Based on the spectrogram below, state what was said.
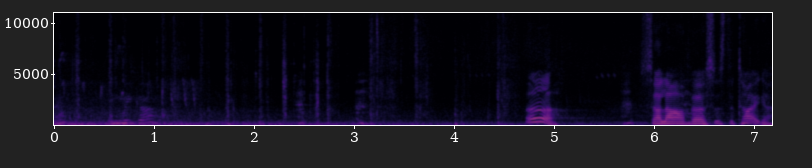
Well, in we go. Ah. Salah versus the tiger.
